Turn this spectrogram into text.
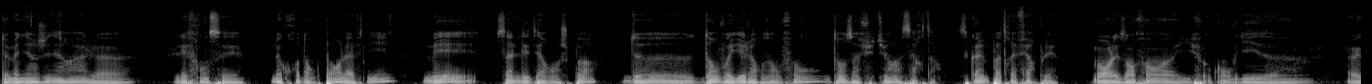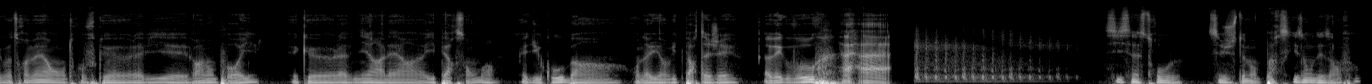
De manière générale, euh, les Français ne croient donc pas en l'avenir, mais ça ne les dérange pas de d'envoyer leurs enfants dans un futur incertain. C'est quand même pas très fair-play. Bon, les enfants, il faut qu'on vous dise, euh, avec votre mère, on trouve que la vie est vraiment pourrie et que l'avenir a l'air hyper sombre. Et du coup, ben, on a eu envie de partager avec vous. si ça se trouve, c'est justement parce qu'ils ont des enfants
